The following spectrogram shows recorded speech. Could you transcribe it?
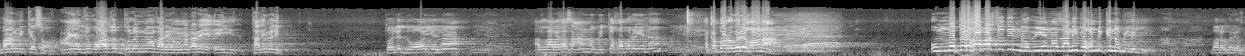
ওবান মিকেছ আয় আজ ওয়াজত গলন্য পারি ওনারারে এই থালি মালিক তইলে দোয়া ইয়ে না। আল্লাহর কাছে আন নবিত্য খবর ইয়ে না। একা বড় করে হ না। উম্মতর খবর যদি নবী না জানি এখন দিকে নবী হইয়ে বড় করে হ।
